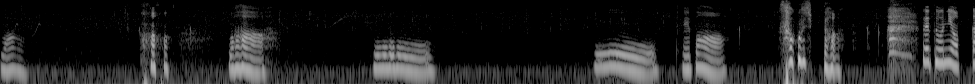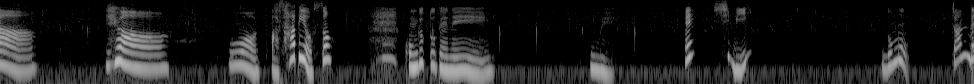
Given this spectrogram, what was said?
와우. 와. 오. 오. 대박. 사고 싶다. 내 돈이 없다. 이야. 우와. 아, 삽이었어? 공격도 되네. 오메. 에? 12? 너무 짠데?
